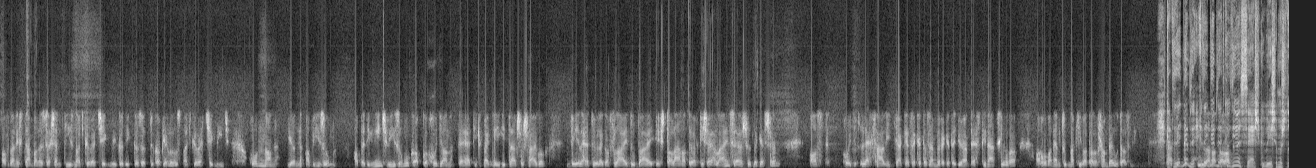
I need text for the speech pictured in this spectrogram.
Afganisztánban összesen tíz nagykövetség működik, közöttük a Belarus nagykövetség nincs. Honnan jön a vízum? Ha pedig nincs vízumuk, akkor hogyan tehetik meg légitársaságok, vélhetőleg a Fly Dubai és talán a Turkish Airlines elsődlegesen, azt, hogy leszállítják ezeket az embereket egy olyan destinációra, ahova nem tudnak hivatalosan beutazni. Tehát, ez, egy, nemzet, ez egy nemzetközi alatt... összeesküvés, most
